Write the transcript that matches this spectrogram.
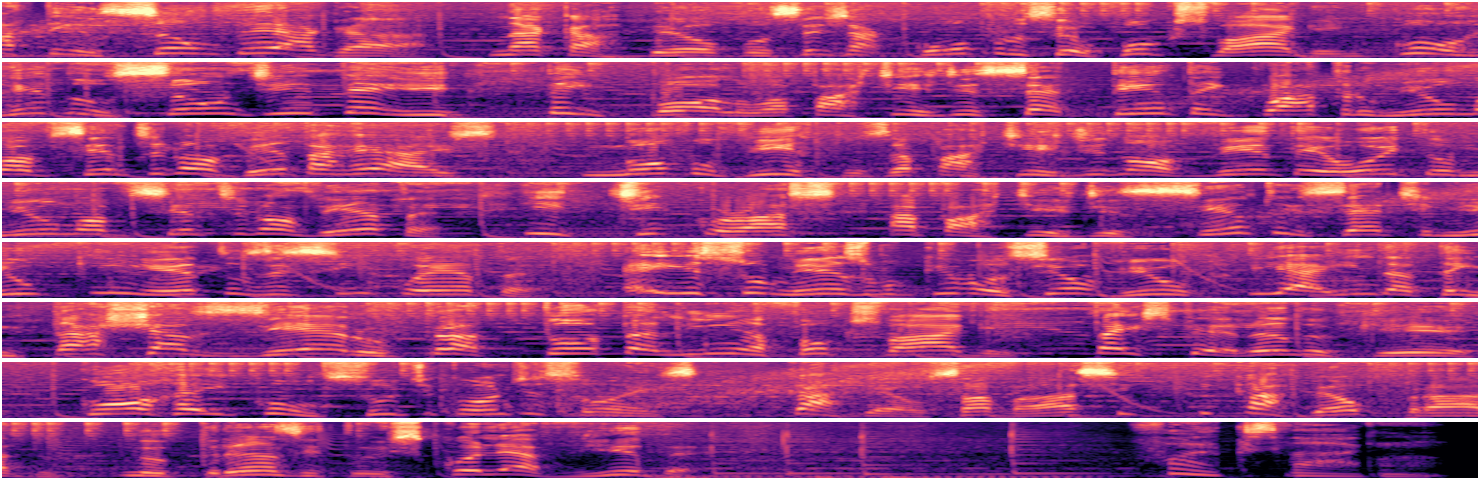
Atenção BH! Na Carbel você já compra o seu Volkswagen com redução de IPI. Tem Polo a partir de R$ 74.990. Novo Virtus a partir de R$ 98.990. E T-Cross a partir de R$ 107.550. É isso mesmo que você ouviu e ainda tem taxa zero para toda a linha Volkswagen. Tá esperando o quê? Corra e consulte condições. Carbel Savassi e Carbel Prado. No trânsito, escolha a vida. Volkswagen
